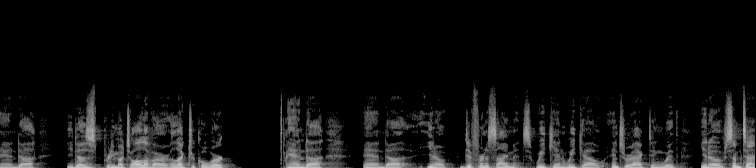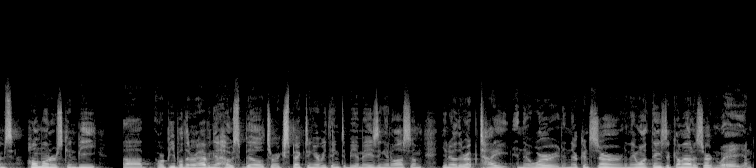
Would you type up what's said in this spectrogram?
and uh, he does pretty much all of our electrical work and uh, and uh, you know different assignments week in week out interacting with you know sometimes homeowners can be uh, or people that are having a house built or expecting everything to be amazing and awesome you know they're uptight and they're worried and they're concerned and they want things to come out a certain way and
